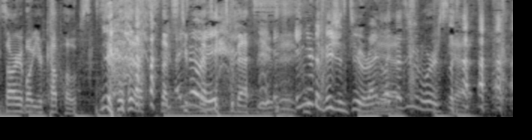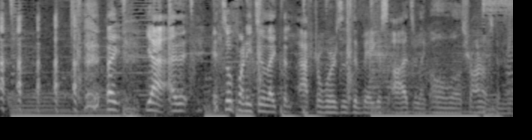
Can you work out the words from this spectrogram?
sorry about your cup hopes. that's that's too, know, that's eh? too bad to you. It's in your division too, right? Like that's even worse. yeah, like yeah, I, it's so funny too. Like the afterwards, the Vegas odds are like, oh well, Toronto's gonna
